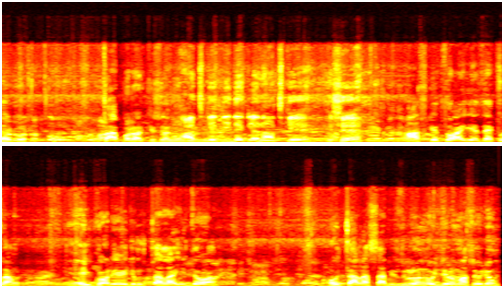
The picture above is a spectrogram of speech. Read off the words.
তারপর? তারপর আর কিছু আমি আজকে কি দেখলেন? আজকে আজকে তো আইয়া দেখলাম, এই ঘরে ওই তালা ই দেওয়া, ওই তালা চাবি দিল ওই জন্য মাছ ওই রকম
